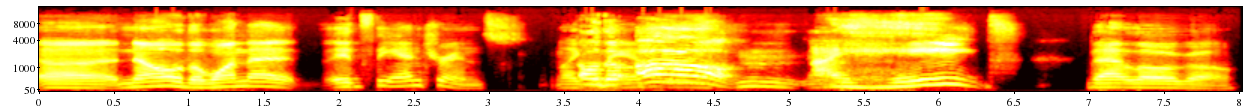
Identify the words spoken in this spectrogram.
Uh, no, the one that it's the entrance. Like, Oh, when the oh. mm, yeah. I hate that logo.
